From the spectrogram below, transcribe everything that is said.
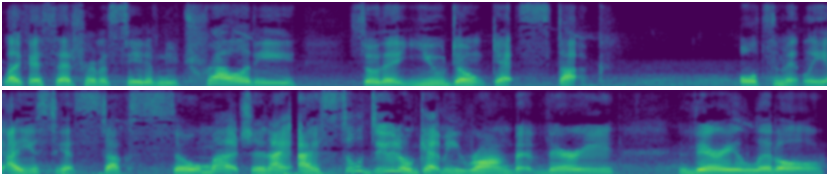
like I said, from a state of neutrality so that you don't get stuck. Ultimately, I used to get stuck so much, and I, I still do, don't get me wrong, but very, very little.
